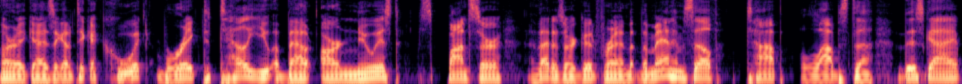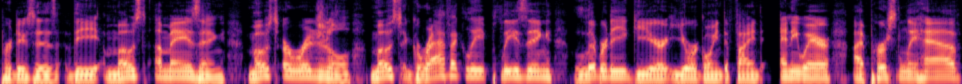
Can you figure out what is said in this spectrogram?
All right, guys, I got to take a quick break to tell you about our newest sponsor, and that is our good friend, the man himself, Top Lobsta. This guy produces the most amazing, most original, most graphically pleasing Liberty gear you're going to find anywhere. I personally have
